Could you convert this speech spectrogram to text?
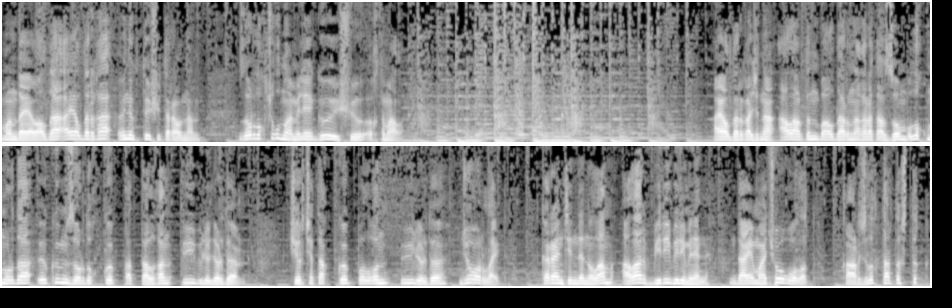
мындай абалда аялдарга өнөктөшүү тарабынан зордукчул мамиле көбөйүшү ыктымал аялдарга жана алардын балдарына карата зомбулук мурда өкүм зордук көп катталган үй бүлөлөрдө. Чыр чатак көп болгон үйлөрдө жогорулайт. Карантинден улам алар бири бири менен дайыма чогуу болот. Каржылык тартыштык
